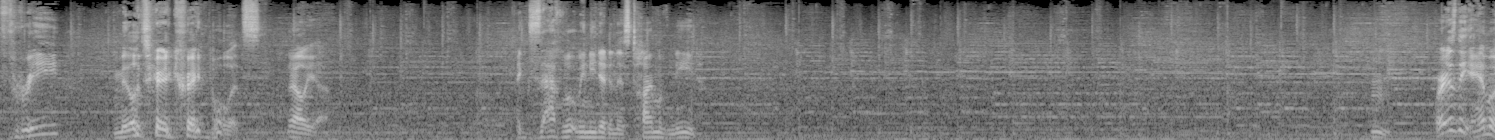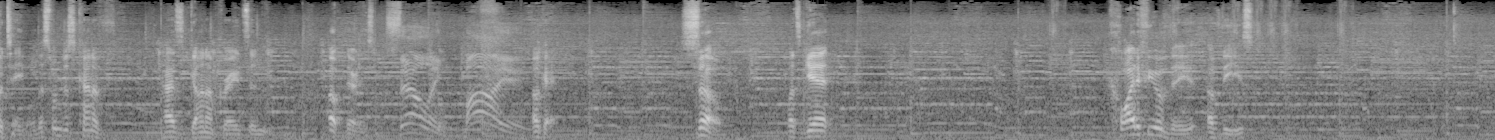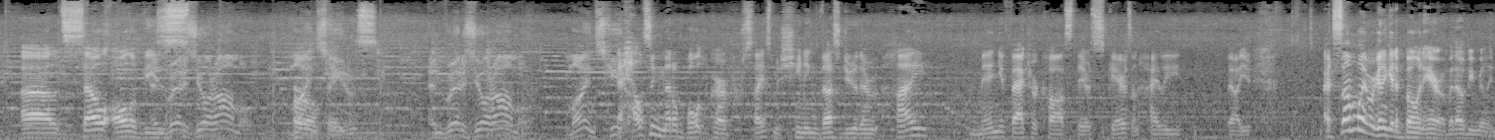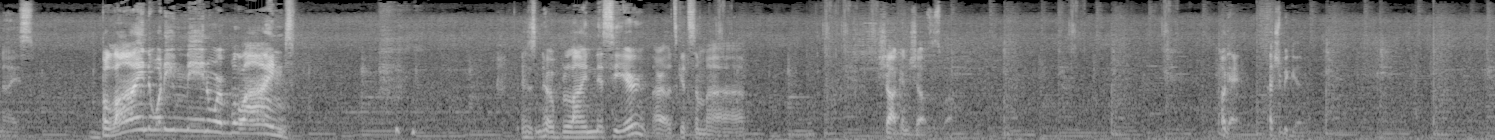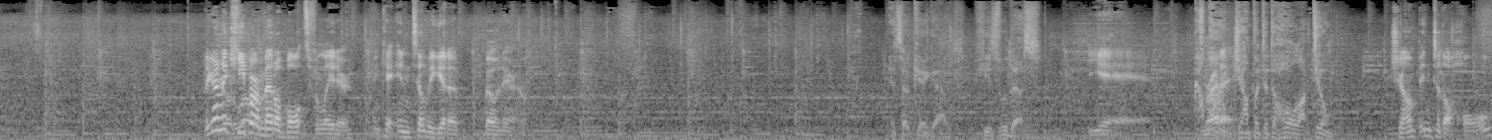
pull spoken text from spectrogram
Three military grade bullets. Hell yeah. Exactly what we needed in this time of need. Hmm. Where is the ammo table? This one just kind of has gun upgrades and... Oh, there it is. Selling, buying. Okay. So, let's get quite a few of the of these. Uh, let's sell all of these. And where's your ammo? Mine's here. And where's your ammo? Mine's here. The. Helsing metal bolt guard precise machining, thus due to their high manufacture costs, they are scarce and highly valued. At some point, we're gonna get a bow and arrow, but that would be really nice. Blind? What do you mean we're blind? There's no blindness here. All right, let's get some uh, shotgun shells as well. Okay, that should be good. They're gonna keep our metal bolts for later, in until we get a bow and arrow. It's okay, guys. He's with us. Yeah. Come Right on, jump into the hole, Artyom. Jump into the hole?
